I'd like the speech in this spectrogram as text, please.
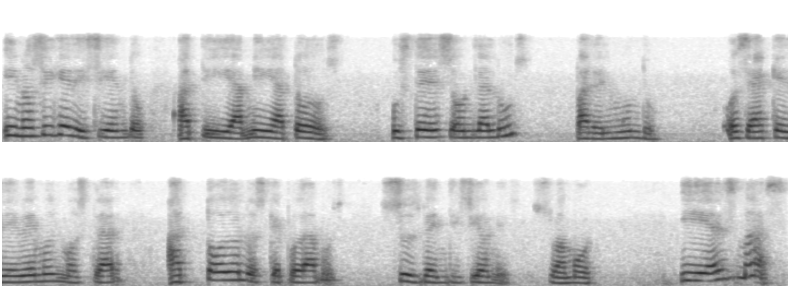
Y nos sigue diciendo a ti, a mí, a todos, ustedes son la luz para el mundo. O sea que debemos mostrar a todos los que podamos sus bendiciones, su amor. Y es más,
